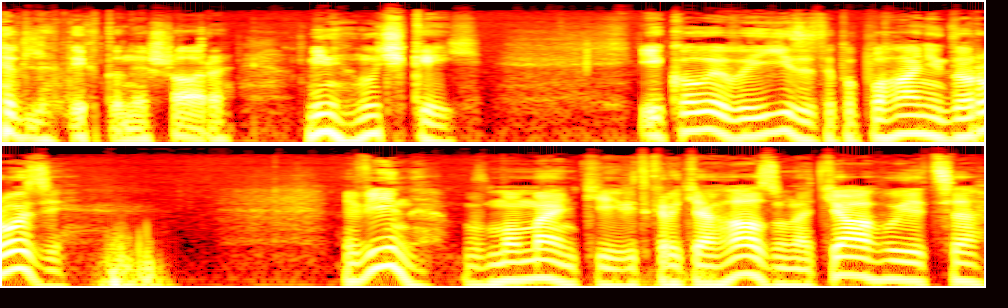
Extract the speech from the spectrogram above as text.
для тих, хто не шаре, він гнучкий. І коли ви їздите по поганій дорозі, він в моменті відкриття газу натягується,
